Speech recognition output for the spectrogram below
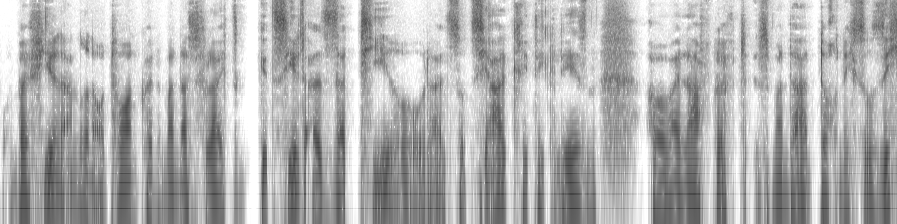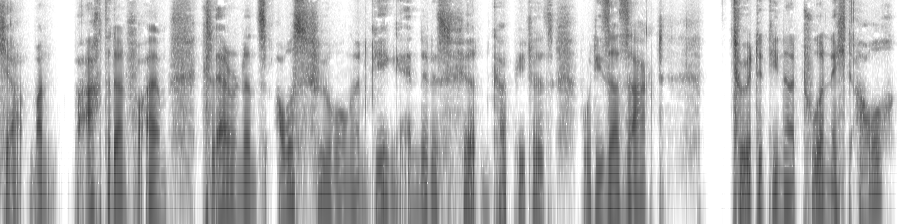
Und bei vielen anderen Autoren könnte man das vielleicht gezielt als Satire oder als Sozialkritik lesen. Aber bei Lovecraft ist man da doch nicht so sicher. Man beachte dann vor allem Clarendons Ausführungen gegen Ende des vierten Kapitels, wo dieser sagt, tötet die Natur nicht auch,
